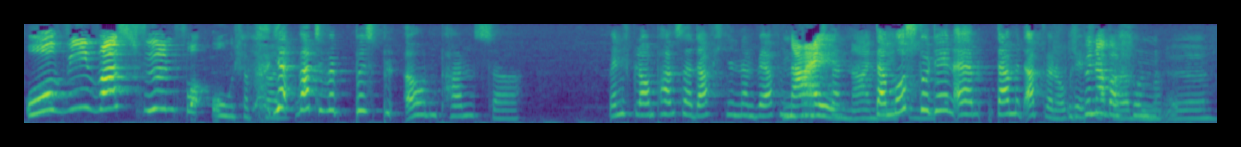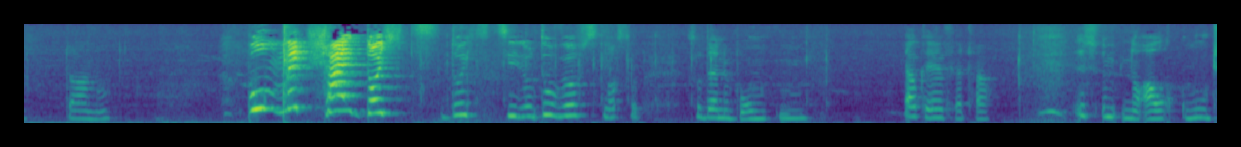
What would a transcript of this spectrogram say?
Oh, wie was für ein Vor Oh, ich hab Ja, gerade. warte, wir bist blauen Panzer. Wenn ich blauen Panzer, darf ich den dann werfen? Nein, dann, nein, nee, musst du komm. den ähm, damit abwehren, okay? ich bin aber hab schon äh, da, ne? Boom, mit Schall durchs, durchziehen und du wirfst noch so, so deine Bomben. Ja, okay, vierter. Ist noch auch gut.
